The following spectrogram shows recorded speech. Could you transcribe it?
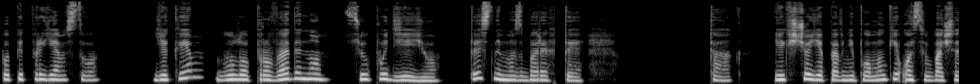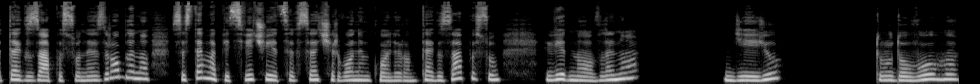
по підприємству, яким було проведено цю подію. Тиснемо Зберегти. Так. Якщо є певні помилки, ось ви бачите, текст запису не зроблено, система підсвічує це все червоним кольором. Текст запису відновлено дію трудового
